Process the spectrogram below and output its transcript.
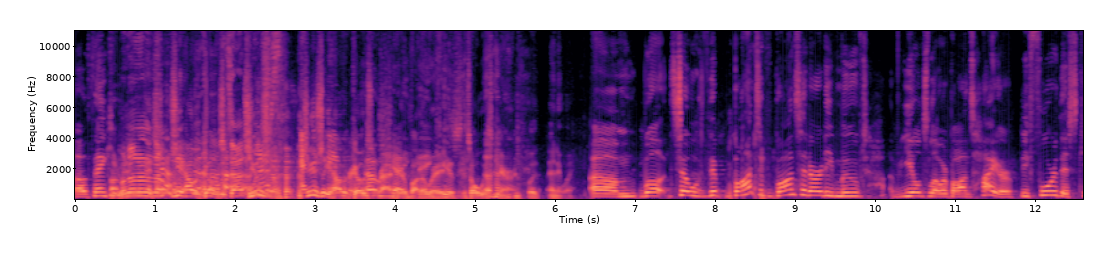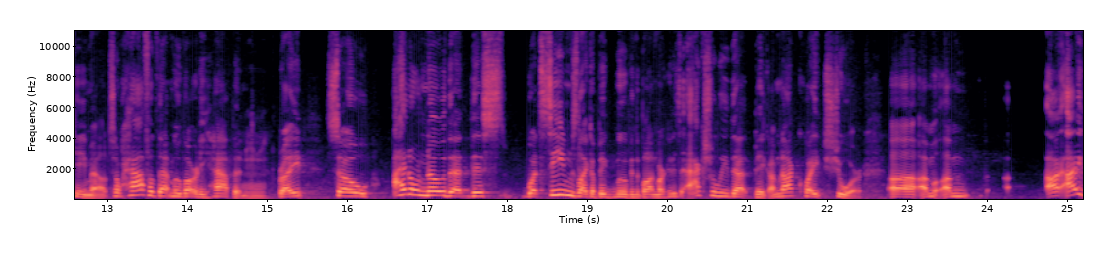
Oh, thank you. No, no, no, no, It's no. usually how it goes. It's usually, it's usually how it goes around Okay, here, by the way. It's, it's always Karen, but anyway. Um, well, so the bonds bonds had already moved yields lower, bonds higher before this came out. So half of that move already happened, Mm-hmm. right? So I don't know that this what seems like a big move in the bond market is actually that big. I'm not quite sure. Uh, I'm, I'm I,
